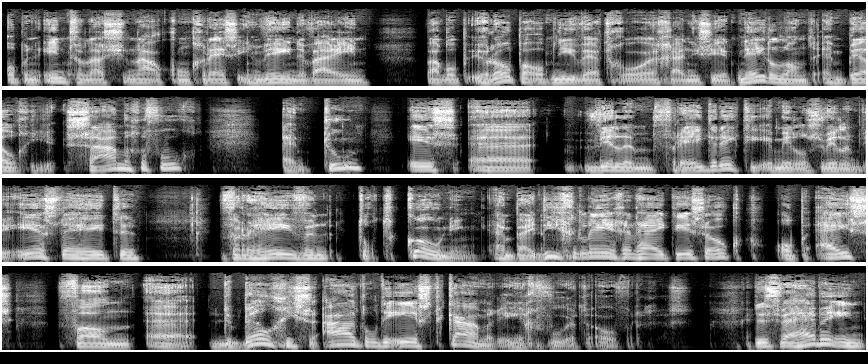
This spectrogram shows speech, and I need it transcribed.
op een internationaal congres in Wenen, waarin waarop Europa opnieuw werd georganiseerd, Nederland en België samengevoegd. En toen is uh, Willem Frederik, die inmiddels Willem I heette, verheven tot koning. En bij die gelegenheid is ook op eis van uh, de Belgische adel de Eerste Kamer ingevoerd, overigens. Dus we hebben in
